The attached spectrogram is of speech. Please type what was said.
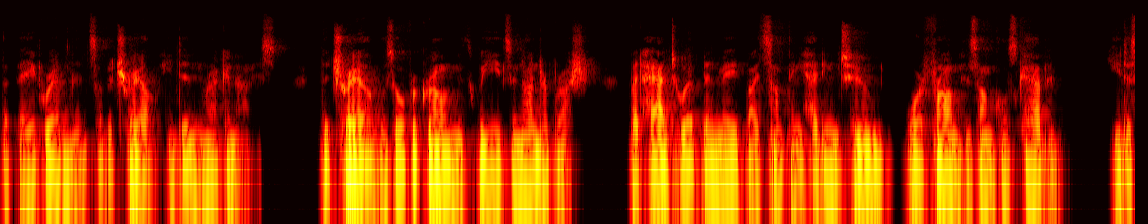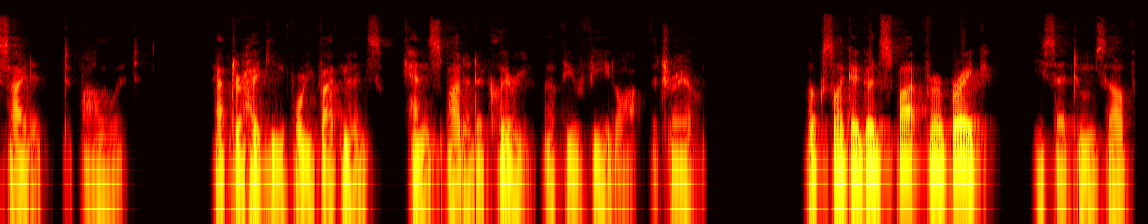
the vague remnants of a trail he didn't recognize. The trail was overgrown with weeds and underbrush, but had to have been made by something heading to or from his uncle's cabin. He decided to follow it. After hiking 45 minutes, Ken spotted a clearing a few feet off the trail. Looks like a good spot for a break, he said to himself,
